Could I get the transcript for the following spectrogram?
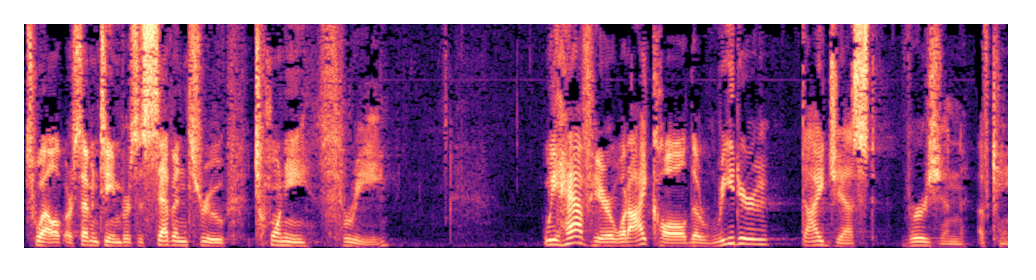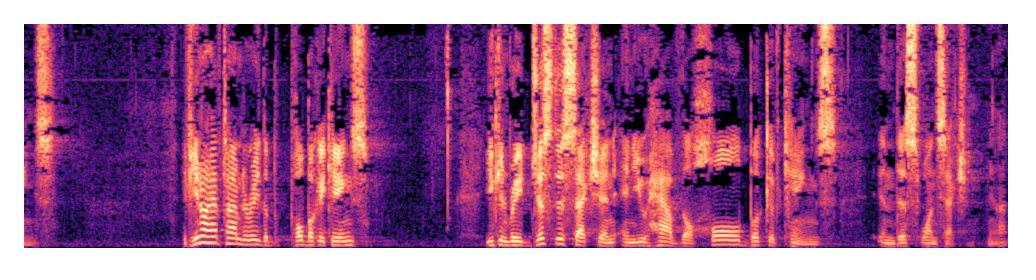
12 or 17, verses 7 through 23. We have here what I call the Reader Digest version of Kings. If you don't have time to read the whole book of Kings, you can read just this section and you have the whole book of Kings in this one section. You know?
